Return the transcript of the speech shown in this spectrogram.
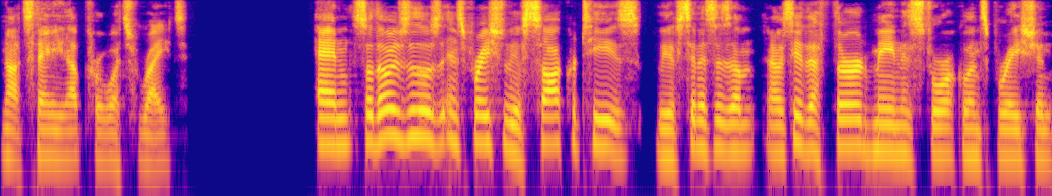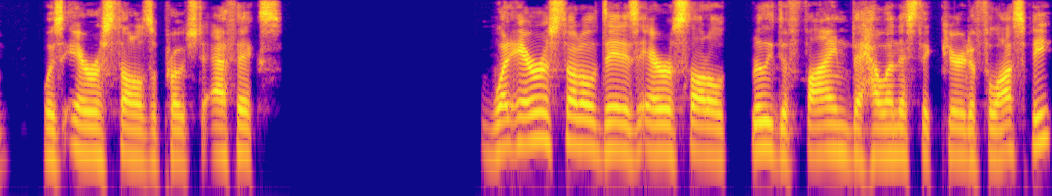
not standing up for what's right. And so those are those inspirations. We have Socrates, we have cynicism, and I would say the third main historical inspiration was Aristotle's approach to ethics. What Aristotle did is Aristotle really defined the Hellenistic period of philosophy,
